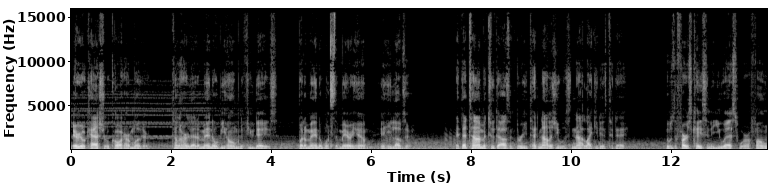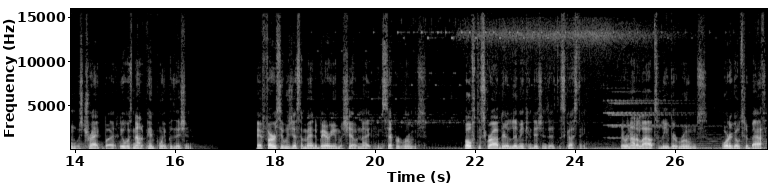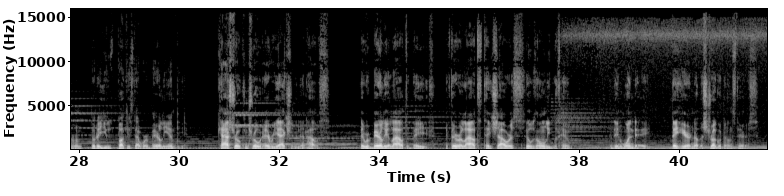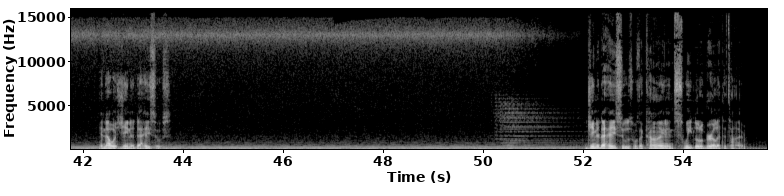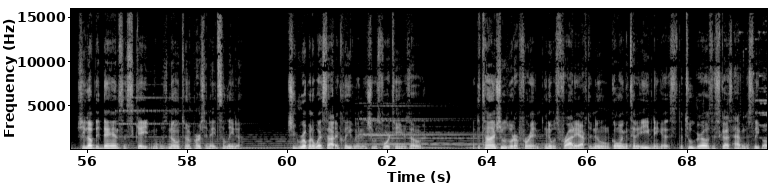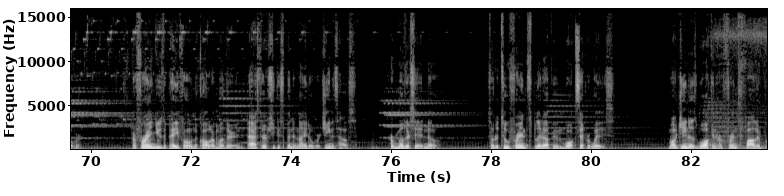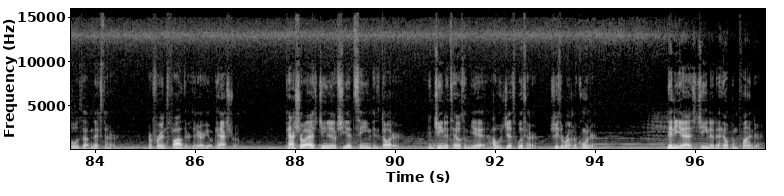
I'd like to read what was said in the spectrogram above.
Ariel Castro called her mother, telling her that Amanda will be home in a few days but Amanda wants to marry him and he loves her. At that time in 2003, technology was not like it is today. It was the first case in the US where a phone was tracked, but it was not a pinpoint position. At first, it was just Amanda Berry and Michelle Knight in separate rooms. Both described their living conditions as disgusting. They were not allowed to leave their rooms or to go to the bathroom, so they used buckets that were barely emptied. Castro controlled every action in that house. They were barely allowed to bathe. If they were allowed to take showers, it was only with him. And then one day, they hear another struggle downstairs. And that was Gina De Jesus. Gina De Jesus was a kind and sweet little girl at the time. She loved to dance and skate and was known to impersonate Selena. She grew up on the west side of Cleveland and she was 14 years old. At the time, she was with her friend, and it was Friday afternoon, going into the evening as the two girls discussed having a sleepover. Her friend used the payphone to call her mother and asked her if she could spend the night over at Gina's house. Her mother said no. So the two friends split up and walked separate ways. While Gina is walking, her friend's father pulls up next to her. Her friend's father Ariel Castro. Castro asks Gina if she had seen his daughter, and Gina tells him, Yeah, I was just with her. She's around the corner. Then he asks Gina to help him find her.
